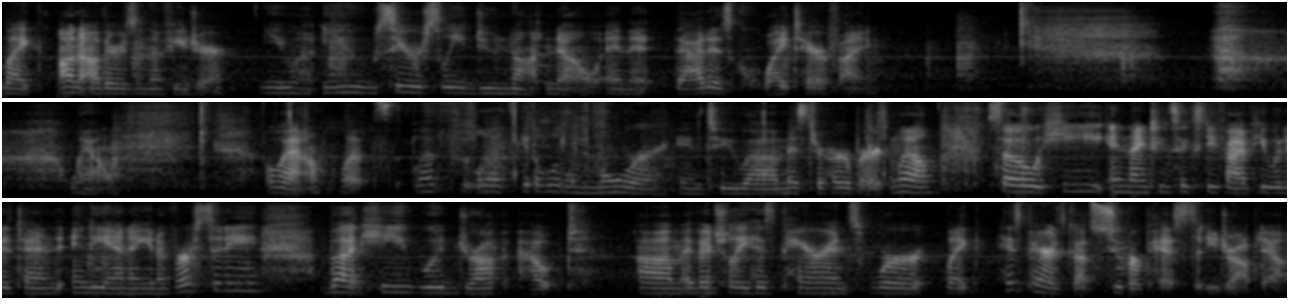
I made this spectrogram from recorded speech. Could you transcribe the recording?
like on others in the future. You you seriously do not know, and it that is quite terrifying. Well, well, let's let's let's get a little more into uh, Mr. Herbert. Well, so he in 1965 he would attend Indiana University, but he would drop out. Um, eventually, his parents were like his parents got super pissed that he dropped out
